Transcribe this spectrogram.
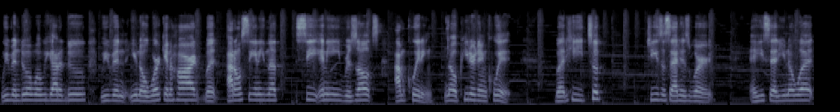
we've been doing what we got to do, we've been, you know, working hard, but I don't see any not see any results. I'm quitting. No, Peter didn't quit, but he took Jesus at his word and he said, You know what?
